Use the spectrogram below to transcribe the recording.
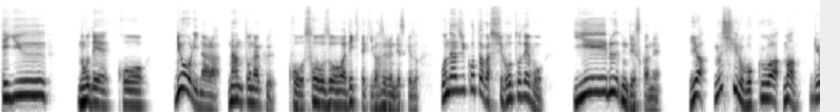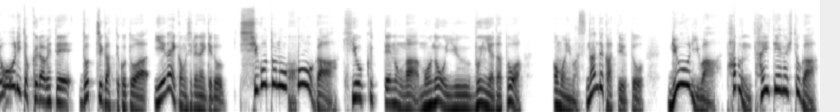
ていうので、こう、料理ならなんとなくこう想像はできた気がするんですけど、同じことが仕事でも言えるんですかね？いや、むしろ僕は、まあ、料理と比べてどっちがってことは言えないかもしれないけど、仕事の方が記憶ってのがものを言う分野だとは思います。なんでかっていうと、料理は多分大抵の人が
